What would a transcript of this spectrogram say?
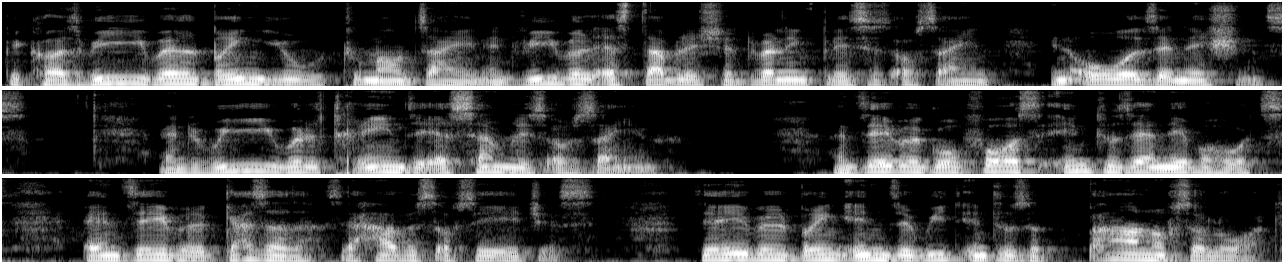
Because we will bring you to Mount Zion, and we will establish the dwelling places of Zion in all the nations. And we will train the assemblies of Zion. And they will go forth into their neighborhoods, and they will gather the harvest of the ages. They will bring in the wheat into the barn of the Lord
